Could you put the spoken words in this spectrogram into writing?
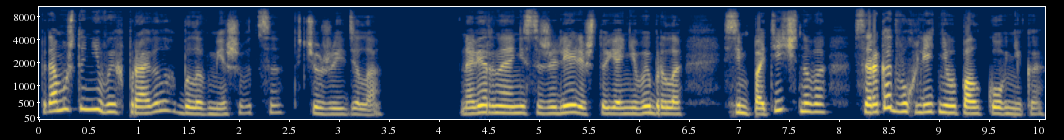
потому что не в их правилах было вмешиваться в чужие дела. Наверное, они сожалели, что я не выбрала симпатичного 42-летнего полковника.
